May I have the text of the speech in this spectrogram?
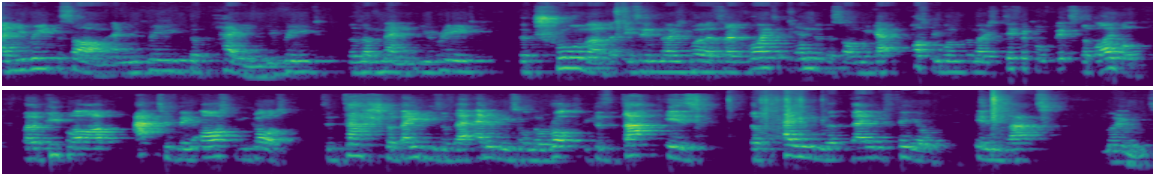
And you read the psalm and you read the pain, you read the lament, you read the trauma that is in those words. So, right at the end of the song, we get possibly one of the most difficult bits of the Bible, where the people are actively asking God to dash the babies of their enemies on the rocks because that is the pain that they feel in that moment.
